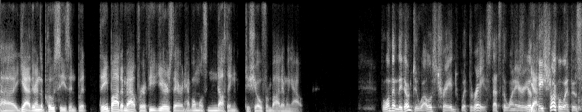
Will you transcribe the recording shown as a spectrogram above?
Uh, yeah, they're in the postseason, but they bottomed out for a few years there and have almost nothing to show from bottoming out. The one thing they don't do well is trade with the Rays. That's the one area yeah. they struggle with is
